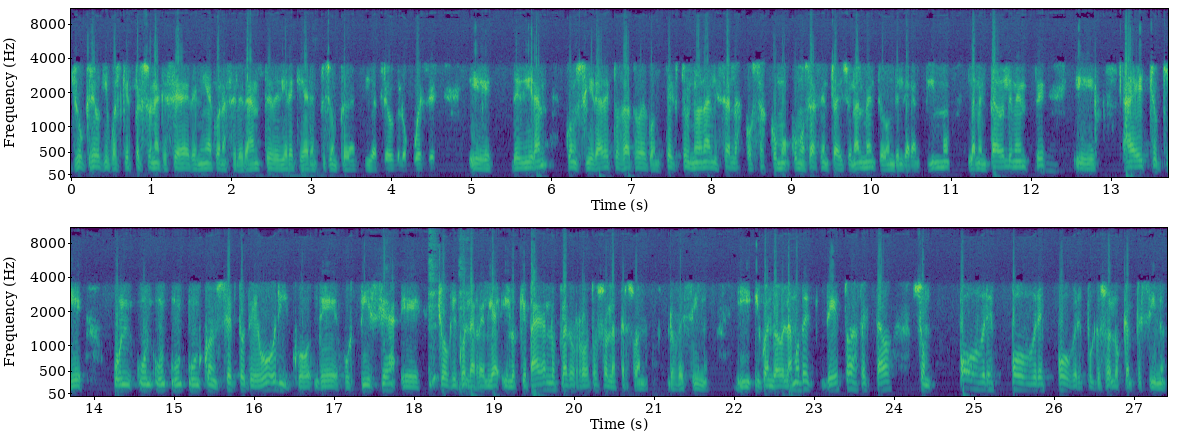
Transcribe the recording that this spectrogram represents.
yo creo que cualquier persona que sea detenida con acelerante debiera quedar en prisión preventiva. Creo que los jueces eh, debieran considerar estos datos de contexto y no analizar las cosas como, como se hacen tradicionalmente, donde el garantismo lamentablemente eh, ha hecho que un, un, un, concepto teórico de justicia eh, choque con la realidad y los que pagan los platos rotos son las personas, los vecinos. Y, y cuando hablamos de, de estos afectados son pobres, pobres, pobres, porque son los campesinos,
